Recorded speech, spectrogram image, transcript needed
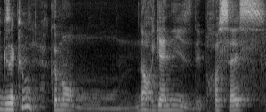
Exactement. Comment on organise des process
